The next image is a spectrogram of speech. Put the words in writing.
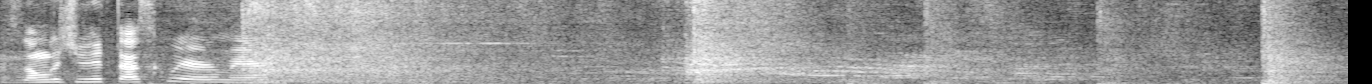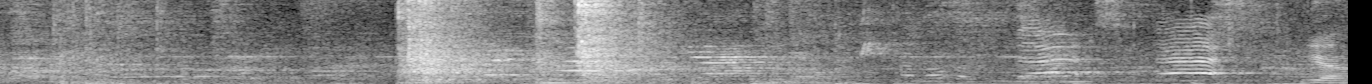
As long as you hit that square, man. Yeah.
